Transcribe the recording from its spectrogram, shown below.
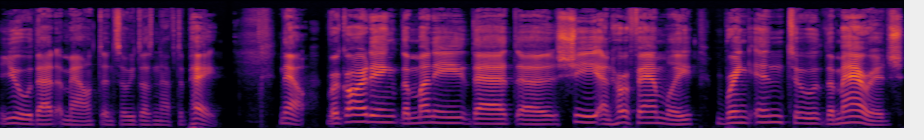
you that amount, and so he doesn't have to pay. Now, regarding the money that uh, she and her family bring into the marriage,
